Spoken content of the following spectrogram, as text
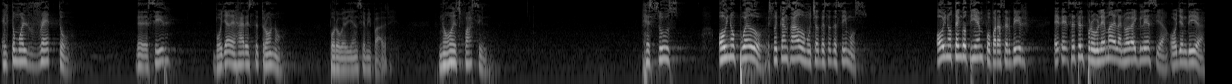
Él tomó el reto de decir, voy a dejar este trono por obediencia a mi Padre. No es fácil. Jesús Hoy no puedo, estoy cansado, muchas veces decimos. Hoy no tengo tiempo para servir. E, ese es el problema de la nueva iglesia hoy en día.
